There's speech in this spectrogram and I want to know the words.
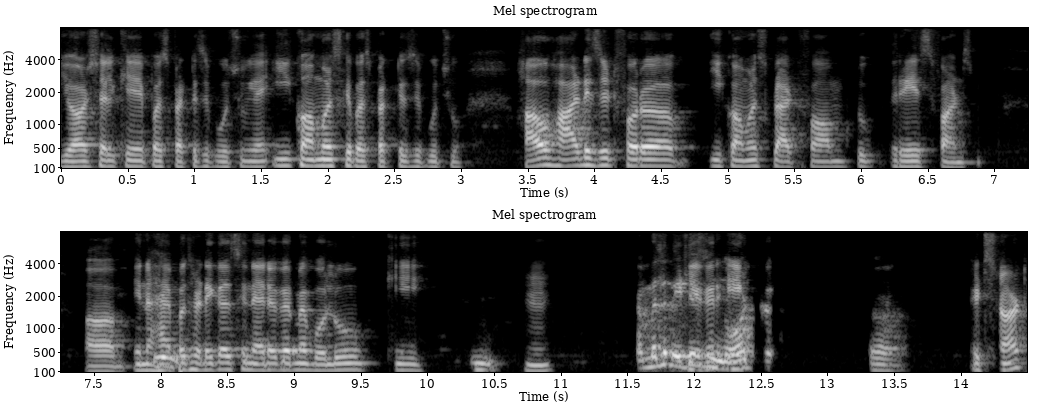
योर सेल के पर्सपेक्टिव से पूछूँ या ई कॉमर्स के पर्सपेक्टिव से पूछूँ how hard is it for a e commerce platform to raise funds in Hmm. Hypothetical scenario अगर मैं बोलूँ कि हम्म, मतलब it is not it's not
